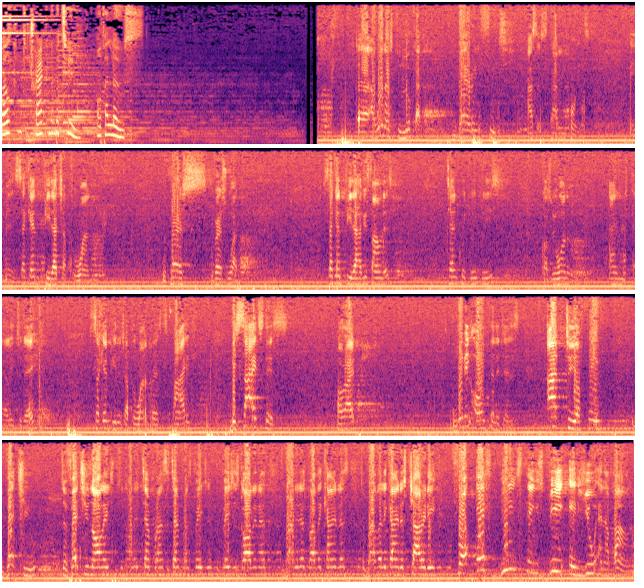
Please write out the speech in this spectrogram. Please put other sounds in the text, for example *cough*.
Welcome to track number two of Allos. Uh, I want us to look at bearing fruit as a starting point. Amen. Second Peter chapter one, verse verse what? Second Peter, have you found it? Turn quickly, please, because we want to end early today. Second Peter chapter one, verse five. Besides this, all right, giving all diligence, add to your faith virtue, to virtue knowledge, to knowledge temperance, to temperance patience, to patience godliness, to godliness brotherly kindness, to brotherly kindness charity. For if these things be in you and abound,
